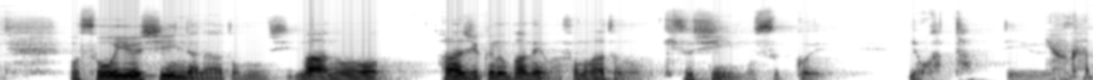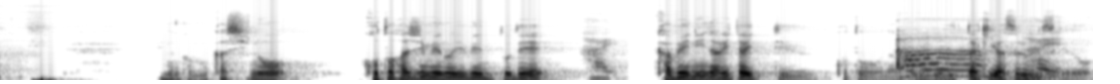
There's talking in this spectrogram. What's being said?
もうそういうシーンだなと思うし、まああの、原宿の場面はその後のキスシーンもすっごい良かったっていう。よかっなんか昔のことはじめのイベントでた。はい。壁になりたいっていうことをなんか僕言った気がするんですけど、もう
